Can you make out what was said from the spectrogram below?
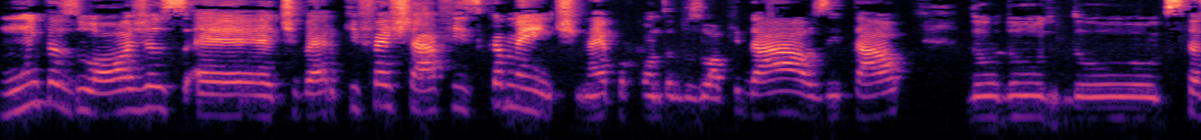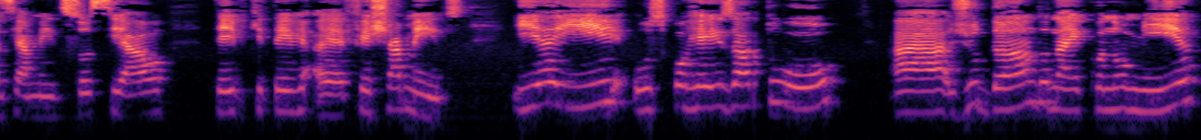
muitas lojas é, tiveram que fechar fisicamente, né, por conta dos lockdowns e tal, do, do, do distanciamento social, teve que ter é, fechamentos. E aí os Correios atuou ajudando na economia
